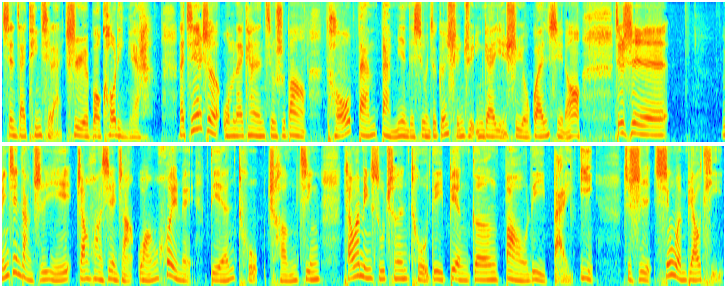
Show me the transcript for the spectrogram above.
现在听起来是不可能呀。那接着我们来看《自由时报》头版版面的新闻，这跟选举应该也是有关系的哦，就是。民进党质疑彰化县长王惠美点土成金，台湾民俗村土地变更暴力百亿，这是新闻标题。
